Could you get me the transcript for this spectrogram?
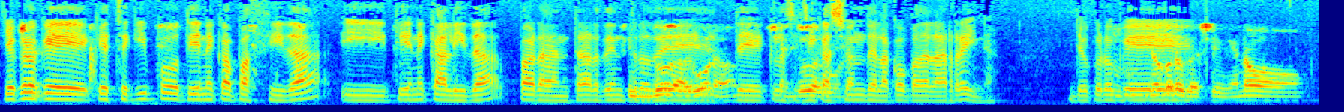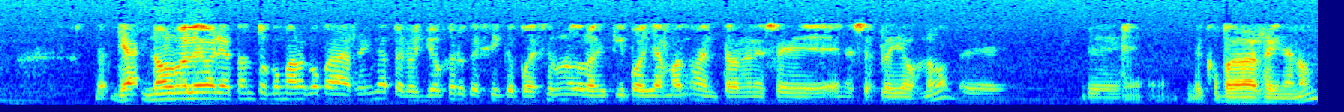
Yo creo que, este equipo tiene capacidad y tiene calidad para entrar dentro de, clasificación de la Copa de la Reina. Yo creo que... Yo creo que sí, que no... Ya, no lo elevaría tanto como a la Copa de la Reina, pero yo creo que sí, que puede ser uno de los equipos llamados a entrar en ese, en ese playoff, ¿no? De, Copa de la Reina, ¿no?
